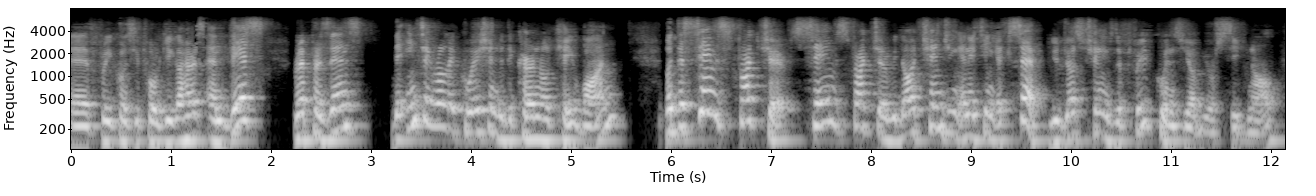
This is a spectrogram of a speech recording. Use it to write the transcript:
uh, frequency 4 gigahertz. And this represents the integral equation with the kernel K1. But the same structure, same structure without changing anything except you just change the frequency of your signal.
